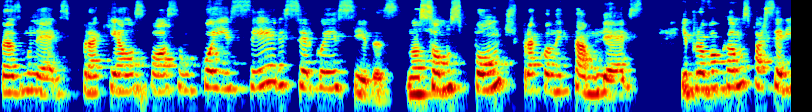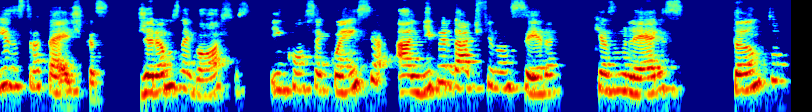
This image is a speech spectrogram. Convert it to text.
para as mulheres, para que elas possam conhecer e ser conhecidas. Nós somos ponte para conectar mulheres e provocamos parcerias estratégicas geramos negócios e, em consequência, a liberdade financeira que as mulheres tanto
